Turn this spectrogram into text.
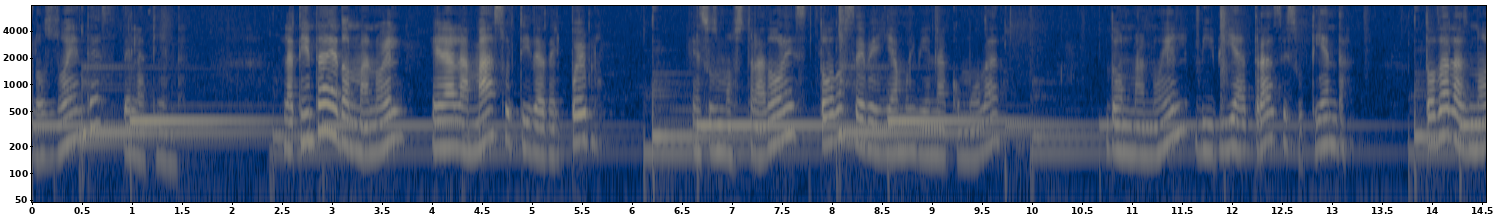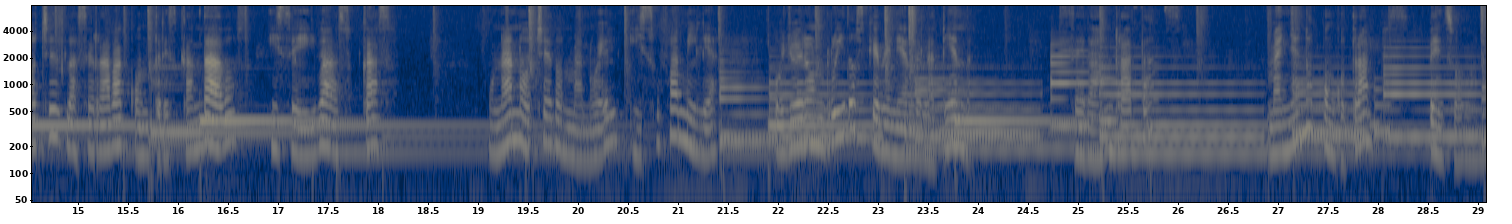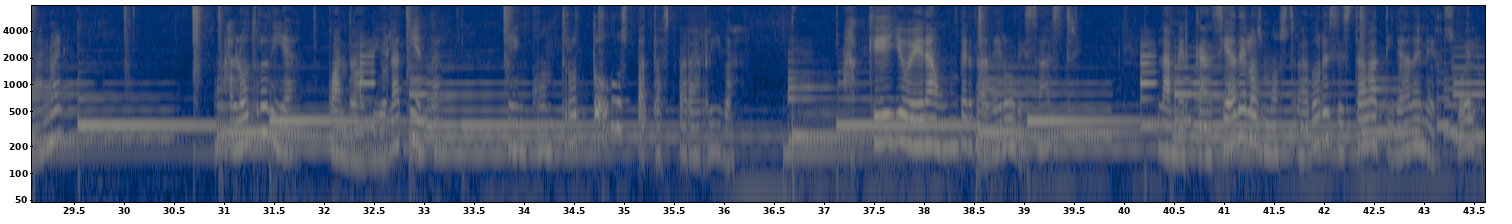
Los duendes de la tienda. La tienda de don Manuel era la más surtida del pueblo. En sus mostradores todo se veía muy bien acomodado. Don Manuel vivía atrás de su tienda. Todas las noches la cerraba con tres candados y se iba a su casa. Una noche don Manuel y su familia oyeron ruidos que venían de la tienda. ¿Serán ratas? Al otro día, cuando abrió la tienda, encontró todos patas para arriba. Aquello era un verdadero desastre. La mercancía de los mostradores estaba tirada en el suelo.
